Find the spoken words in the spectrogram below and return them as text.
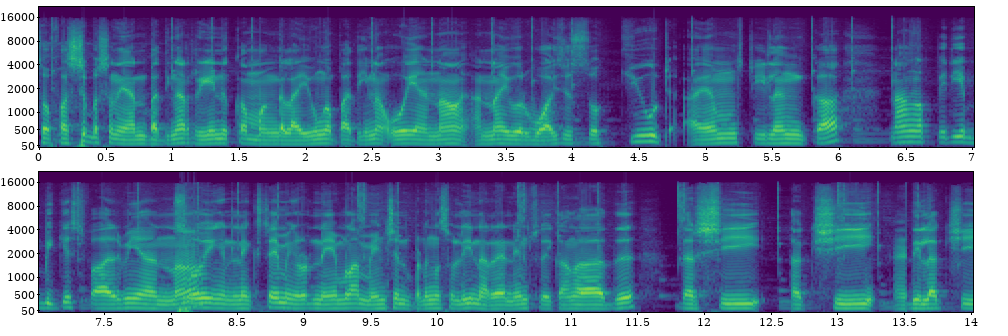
ஸோ ஃபஸ்ட்டு பர்சன் யாருன்னு பார்த்தீங்கன்னா ரேணுகா மங்களா. இவங்க பார்த்தீங்கன்னா ஓய் அண்ணா அண்ணா your voice is so cute I am Sri Lanka நாங்கள் பெரிய பிக்கெஸ்ட் ஃபார்மி ஸோ எங்கள் நெக்ஸ்ட் டைம் எங்களோட நேம்லாம் மென்ஷன் பண்ணுங்க சொல்லி நிறைய நேம் சொல்லியிருக்காங்க. அதாவது தர்ஷி தக்ஷி திலக்ஷி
